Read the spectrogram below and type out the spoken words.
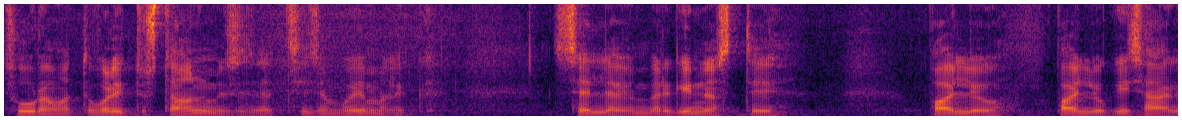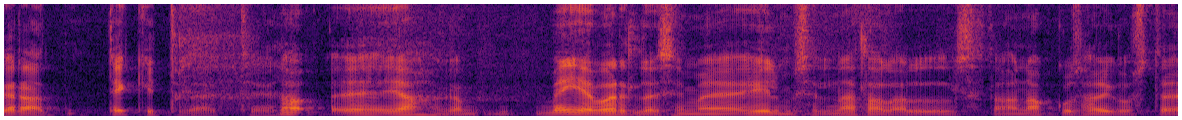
suuremate volituste andmised, et siis on võimalik selle ümber kindlasti palju palju kisa ja kära tekitada, et. nojah, aga meie võrdlesime eelmisel nädalal seda nakkushaiguste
